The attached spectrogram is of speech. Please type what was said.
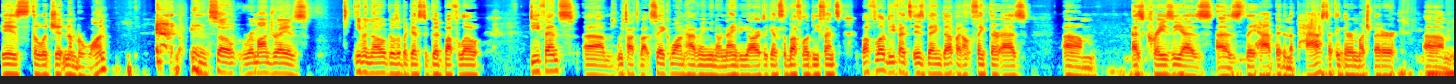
is the legit number one. so Rhamondre is, even though goes up against a good Buffalo defense, um, we talked about Saquon having you know 90 yards against the Buffalo defense. Buffalo defense is banged up. I don't think they're as um, as crazy as as they have been in the past. I think they're a much better um,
